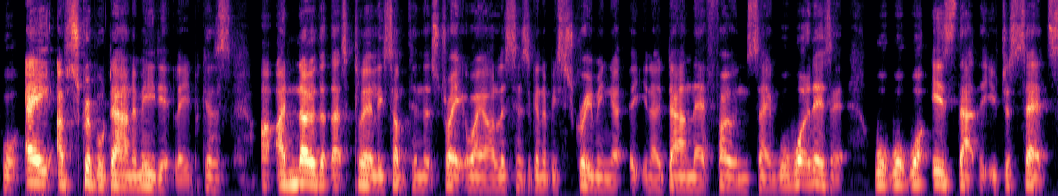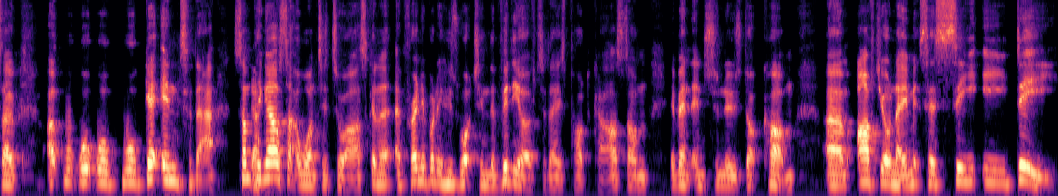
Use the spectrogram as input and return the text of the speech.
well, A, I've scribbled down immediately because I, I, know that that's clearly something that straight away our listeners are going to be screaming at, you know, down their phones saying, well, what is it? What, what, what is that that you've just said? So uh, we'll, we'll, we'll, get into that. Something yeah. else that I wanted to ask, and uh, for anybody who's watching the video of today's podcast on eventindustrynews.com, um, after your name, it says CED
